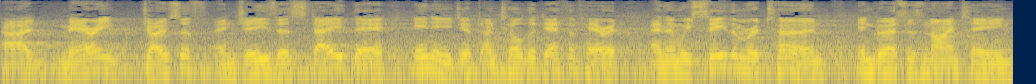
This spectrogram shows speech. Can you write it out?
uh, Mary, Joseph, and Jesus stayed there in Egypt until the death of Herod, and then we see them return in verses 19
